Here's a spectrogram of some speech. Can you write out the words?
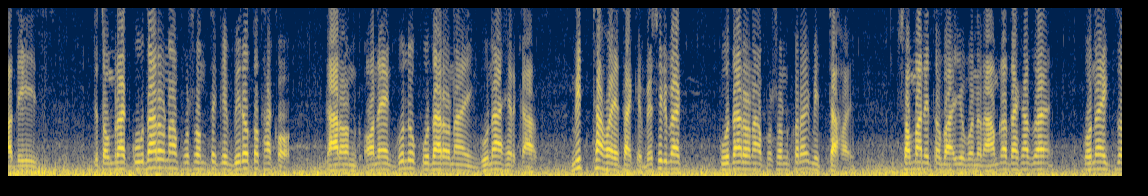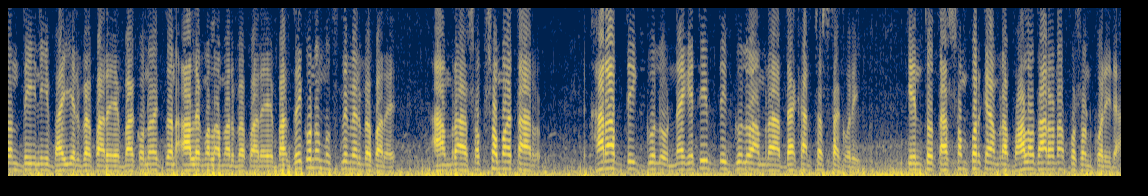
হাদিস। যে তোমরা কুদারণা পোষণ থেকে বিরত থাকো, কারণ অনেকগুলো কুদারণায় গুনাহের কাজ। মিথ্যা হয়ে থাকে। বেশিরভাগ কুদারণা পোষণ করায় মিথ্যা হয়। সম্মানিত ভাই বোনেরা, আমরা দেখা যায় কোনো একজন দিনী ভাইয়ের ব্যাপারে বা কোনো একজন আলেমালামার ব্যাপারে বা যে কোনো মুসলিমের ব্যাপারে আমরা সব সময় তার খারাপ দিকগুলো নেগেটিভ দিকগুলো আমরা দেখার চেষ্টা করি। কিন্তু তার সম্পর্কে আমরা ভালো ধারণা পোষণ করি না।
